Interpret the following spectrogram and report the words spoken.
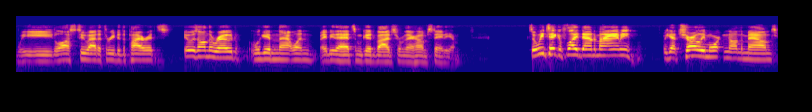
We lost two out of three to the Pirates. It was on the road. We'll give them that one. Maybe they had some good vibes from their home stadium. So we take a flight down to Miami. We got Charlie Morton on the mound.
